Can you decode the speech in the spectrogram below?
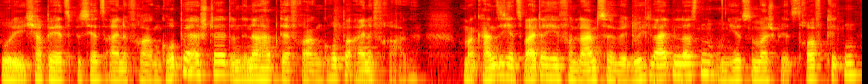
wurde, ich habe ja jetzt bis jetzt eine Fragengruppe erstellt und innerhalb der Fragengruppe eine Frage. Und man kann sich jetzt weiter hier von Lime Survey durchleiten lassen und hier zum Beispiel jetzt draufklicken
